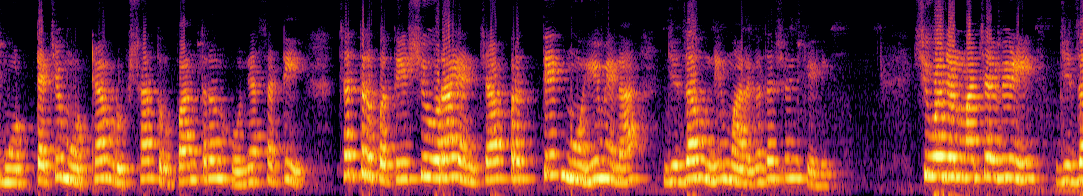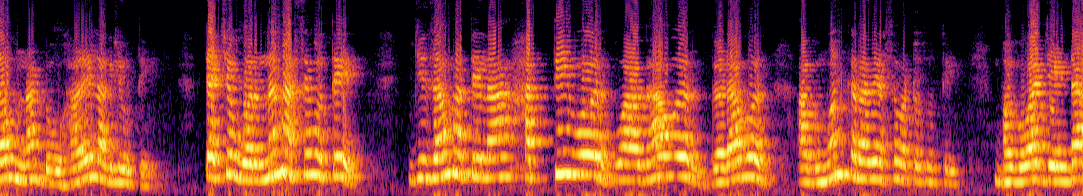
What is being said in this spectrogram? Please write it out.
मोठ्याचे मोठ्या वृक्षात रूपांतरण होण्यासाठी छत्रपती शिवरायांच्या प्रत्येक मोहिमेला जिजाऊंनी मार्गदर्शन केले. शिवजन्माच्या वेळी जिजाऊंना डोहाळे लागले होते. त्याचे वर्णन असे होते. जिजामातेला हत्तीवर वाघावर गडावर आगमन करावे असं वाटत होते. भगवा झेंडा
